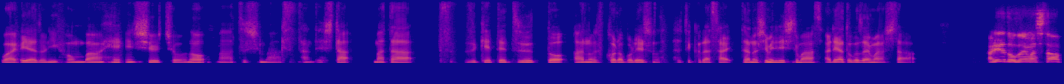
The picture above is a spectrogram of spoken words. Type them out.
ワイヤード日本版編集長の松島さんでした。また続けてずっとあのコラボレーションさせてください。楽しみにしてます。ありがとうございました。ありがとうございました。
